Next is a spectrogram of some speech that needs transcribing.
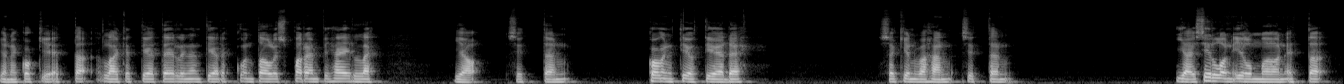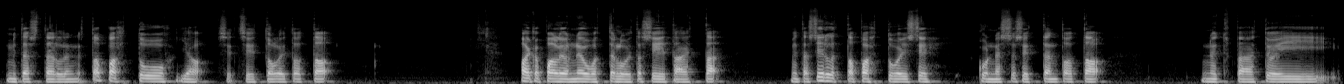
ja ne koki, että lääketieteellinen tiedekunta olisi parempi heille. Ja sitten kognitiotiede, sekin vähän sitten jäi silloin ilmaan, että mitäs tälle nyt tapahtuu, ja sitten siitä oli tota, aika paljon neuvotteluita siitä, että mitä sille tapahtuisi, kunnes se sitten tota, nyt päätyi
